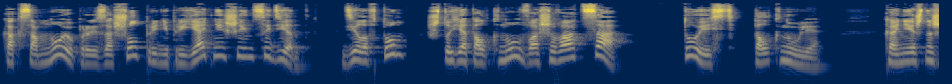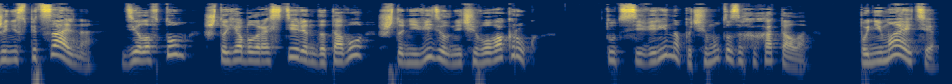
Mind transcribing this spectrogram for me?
как со мною произошел пренеприятнейший инцидент. Дело в том, что я толкнул вашего отца. То есть толкнули. Конечно же, не специально. Дело в том, что я был растерян до того, что не видел ничего вокруг. Тут Северина почему-то захохотала. Понимаете,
